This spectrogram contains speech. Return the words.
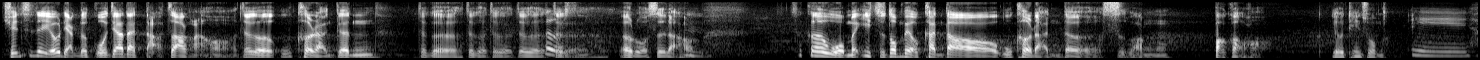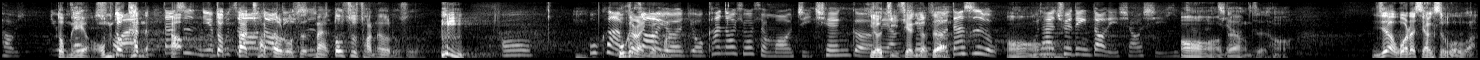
全世界有两个国家在打仗了哈，这个乌克兰跟这个这个这个这个这个俄罗斯了哈。这个我们一直都没有看到乌克兰的死亡报告哈，有听说吗？诶，好。都没有，我们都看到，但是你也不知道传俄罗斯，没有，都是传俄罗斯。哦，乌克兰乌克兰有有看到说什么几千个，有几千个对，但是不太确定到底消息是哦这样子哈。你知道我在想什么吧？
